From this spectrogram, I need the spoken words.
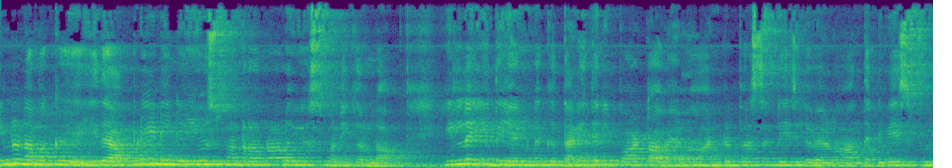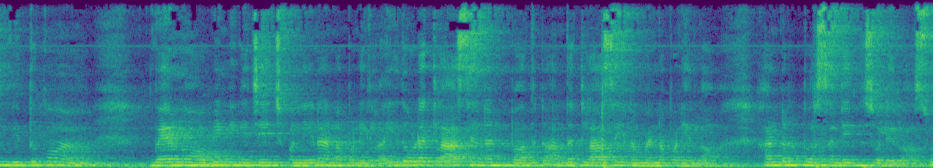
இன்னும் நமக்கு இதை அப்படியே நீங்கள் யூஸ் பண்ணுறதுனாலும் யூஸ் பண்ணிக்கலாம். இல்லை இது எனக்கு தனித்தனி பாட்டாக வேணும் ஹண்ட்ரட் பர்சன்டேஜில் வேணும் அந்த டிவைஸ் ஃபுல் வித்துக்கும் வேணும் அப்படின்னு நீங்கள் சேஞ்ச் பண்ணீங்கன்னா என்ன பண்ணிக்கலாம்? இதோட கிளாஸ் என்னென்னு பார்த்துட்டு அந்த கிளாஸையும் நம்ம என்ன பண்ணிடலாம்? ஹண்ட்ரட் பர்சன்டேஜ்னு சொல்லிடலாம். ஸோ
